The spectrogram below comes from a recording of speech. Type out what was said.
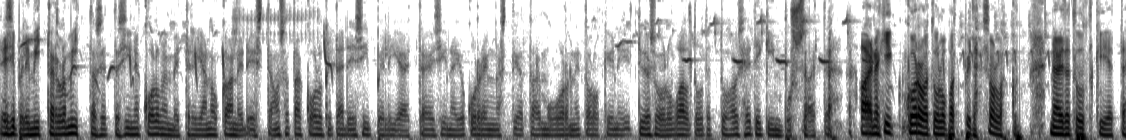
desibelimmittarilla mittasi, että siinä kolme metriä nokan edestä on 130 desibeliä, että ei siinä joku rengastia tai muu ornitologi, niin työsuojeluvaltuutettu olisi heti kimpussa, että ainakin korvatulpat pitäisi olla, kun näitä tutkii, että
